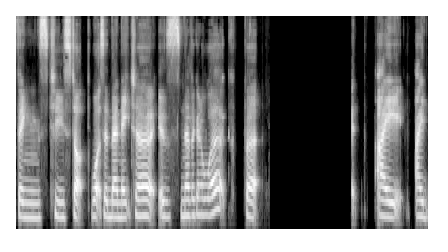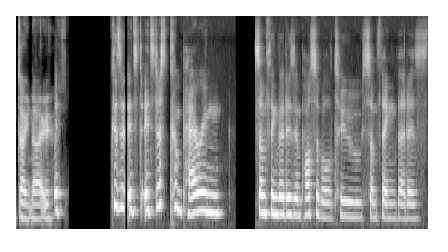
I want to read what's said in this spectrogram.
things to stop what's in their nature is never going to work but it, i I don't know. It's because it, it's it's just comparing something that is impossible to something that is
